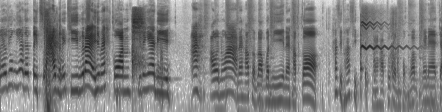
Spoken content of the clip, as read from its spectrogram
แล้วช่วงนี้อาจจะติดสาวเหมือนในทีมก็ได้ใช่ไหมก่อนคิดในแง่ดีอะเอาเป็นว่านะครับสำหรับวันนี้นะครับก็ 50 50 นะครับทุกคนผมก็ไม่แน่ใจ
